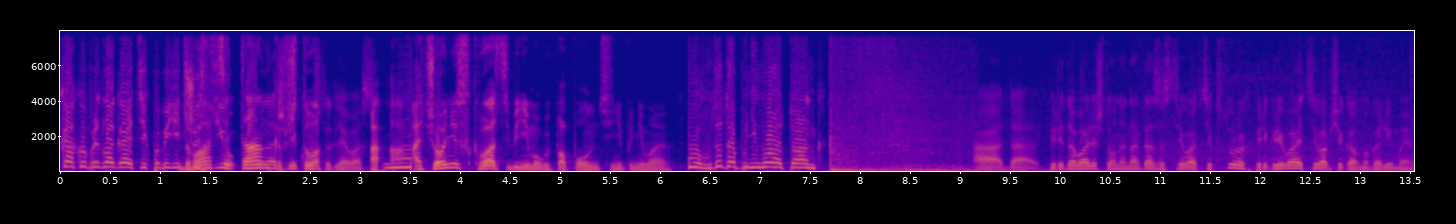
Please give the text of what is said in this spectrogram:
Как вы предлагаете их победить 20 шестью? Мы танков? Что? кое-что для вас. А, а, а чё они сквад себе не могут пополнить, я не понимаю. О, вот это я понимаю, танк! А, да, передавали, что он иногда застревает в текстурах, перегревается и вообще говно голимое.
